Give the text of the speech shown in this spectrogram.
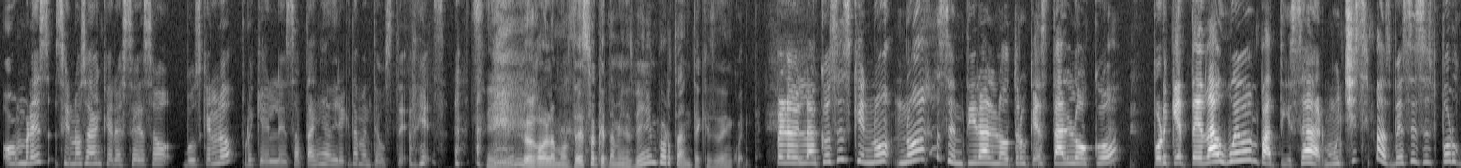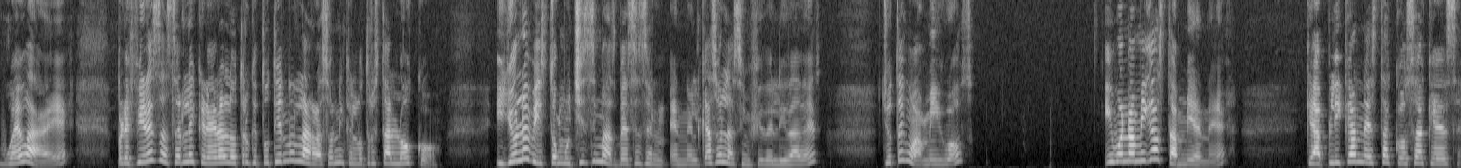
hombres, si no saben qué es eso, búsquenlo porque les atañe directamente a ustedes. Sí, luego hablamos de eso, que también es bien importante que se den cuenta. Pero la cosa es que no, no hagas sentir al otro que está loco porque te da hueva empatizar. Muchísimas veces es por hueva, ¿eh? Prefieres hacerle creer al otro que tú tienes la razón y que el otro está loco. Y yo lo he visto muchísimas veces en, en el caso de las infidelidades. Yo tengo amigos, y bueno, amigas también, ¿eh? Que aplican esta cosa que es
